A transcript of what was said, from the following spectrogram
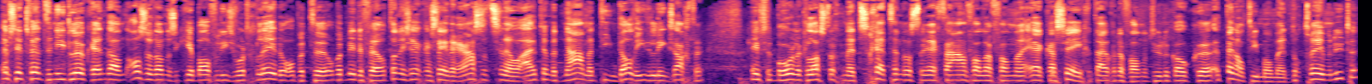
FC Twente niet lukken. En dan, als er dan eens een keer balverlies wordt geleden op het, op het middenveld... dan is RKC er razendsnel uit. En met name Tiendalli, de linksachter, heeft het behoorlijk lastig met Schet. En dat is de rechte aanvaller van RKC. Getuigen daarvan natuurlijk ook het penalty moment. Nog twee minuten.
